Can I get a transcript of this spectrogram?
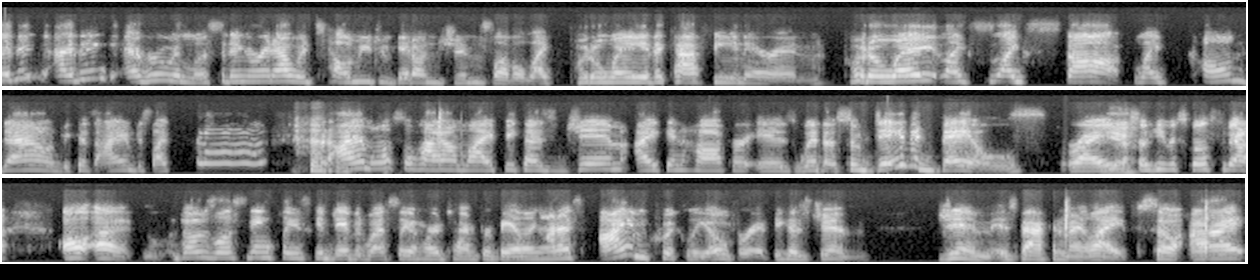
I think I think everyone listening right now would tell me to get on Jim's level. Like, put away the caffeine, Erin. Put away, like, like stop, like, calm down, because I am just like. Ah but I am also high on life because Jim Eichenhofer is with us. So David bails, right? Yeah. So he was supposed to be on. All uh, those listening, please give David Wesley a hard time for bailing on us. I am quickly over it because Jim, Jim is back in my life. So I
